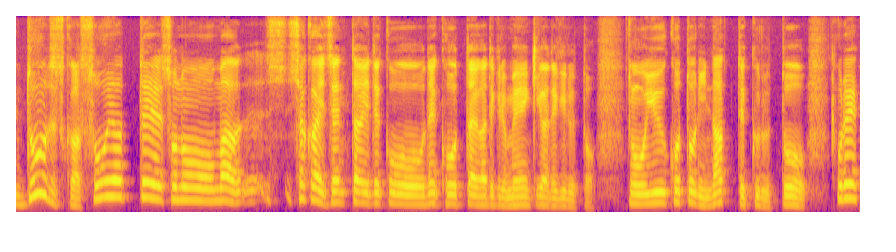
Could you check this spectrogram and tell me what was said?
どうですか、そうやってその、まあ、社会全体でこう、ね、抗体ができる、免疫ができるということになってくると、これ、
